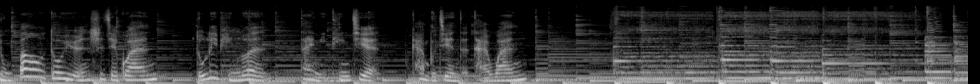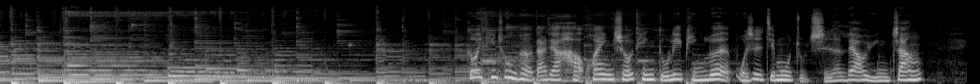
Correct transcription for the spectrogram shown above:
拥抱多元世界观，独立评论，带你听见看不见的台湾。各位听众朋友，大家好，欢迎收听独立评论，我是节目主持人廖云章。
